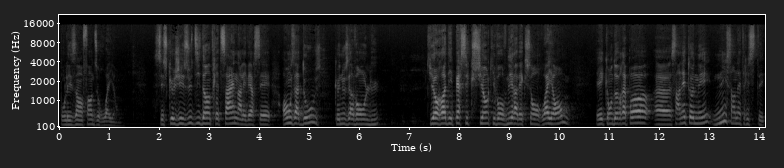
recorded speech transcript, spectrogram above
pour les enfants du royaume. C'est ce que Jésus dit d'entrée de scène dans les versets 11 à 12 que nous avons lus, qu'il y aura des persécutions qui vont venir avec son royaume et qu'on ne devrait pas euh, s'en étonner ni s'en attrister.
